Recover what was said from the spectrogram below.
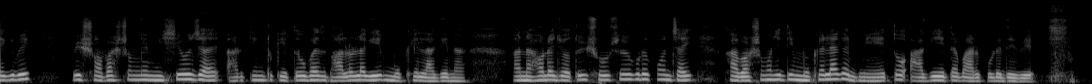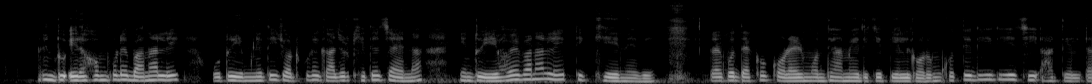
দেখবে বেশ সবার সঙ্গে মিশেও যায়। আর কিন্তু খেতেও বেশ ভালো লাগে, মুখে লাগে না। আর না হলে যতই সরু সরু করে কোঁচাই খাবার সময় যদি মুখে লাগে, মেয়ে তো আগে এটা বার করে দেবে। কিন্তু এরকম করে বানালে ও তো এমনিতেই চট করে গাজর খেতে চায় না, কিন্তু এভাবে বানালে ঠিক খেয়ে নেবে। তারপর দেখো কড়াইয়ের মধ্যে আমি এদিকে তেল গরম করতে দিয়ে দিয়েছি, আর তেলটা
